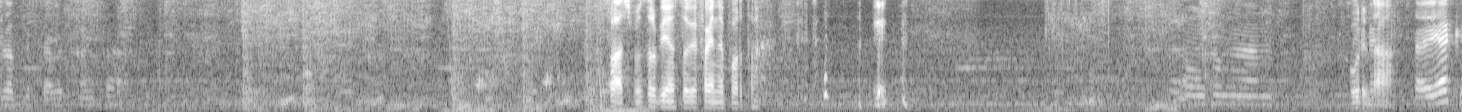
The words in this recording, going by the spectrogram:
Zrobię to bez końca. Patrz, bo zrobiłem sobie fajny portal. No, rozumiem. Kurna. To jak?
